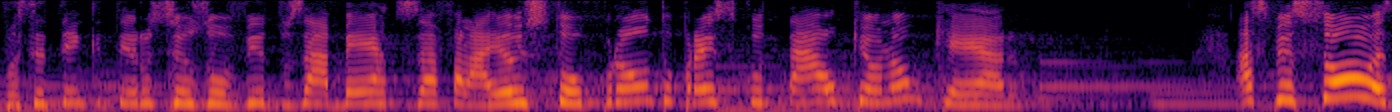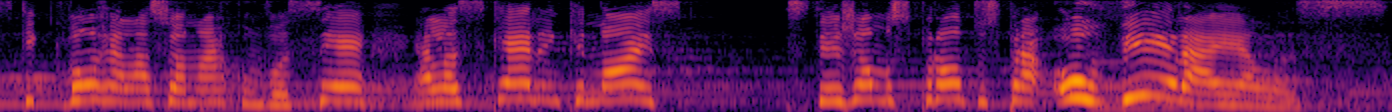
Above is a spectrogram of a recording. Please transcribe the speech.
Você tem que ter os seus ouvidos abertos a falar: eu estou pronto para escutar o que eu não quero. As pessoas que vão relacionar com você, elas querem que nós estejamos prontos para ouvir a elas.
